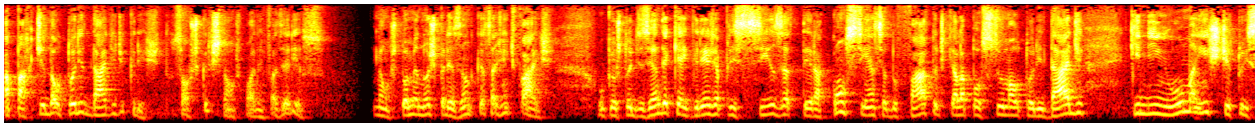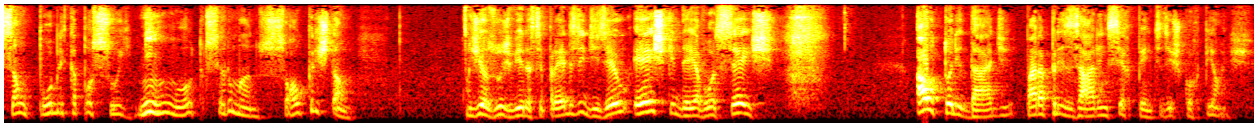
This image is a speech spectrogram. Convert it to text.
a partir da autoridade de Cristo. Só os cristãos podem fazer isso. Não estou menosprezando o que essa gente faz. O que eu estou dizendo é que a igreja precisa ter a consciência do fato de que ela possui uma autoridade que nenhuma instituição pública possui, nenhum outro ser humano, só o cristão. Jesus vira-se para eles e diz: Eu eis que dei a vocês autoridade para prisarem serpentes e escorpiões.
